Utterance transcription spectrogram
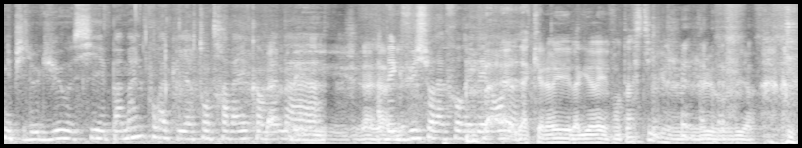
Et puis le lieu aussi est pas mal pour accueillir ton travail quand bah, même, avec vue sur la forêt des bah, Landes. La galerie, la galerie est fantastique, je, vais vous dire.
